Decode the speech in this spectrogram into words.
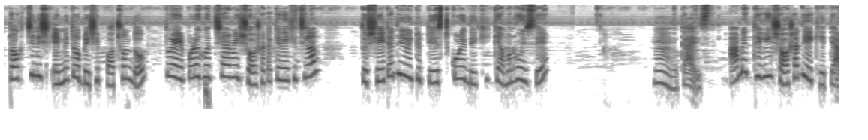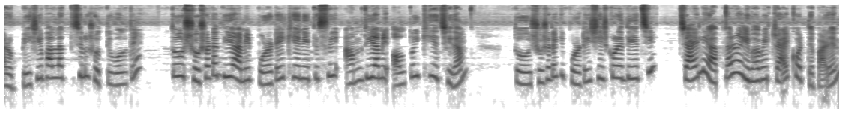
টক জিনিস এমনিতেও বেশি পছন্দ, তো এরপরে হচ্ছে আমি শসাটাকে রেখেছিলাম। তো সেইটা দিয়েও একটু টেস্ট করে দেখি কেমন হয়েছে। হুম গাইস আমের থেকে শসা দিয়ে খেতে আরও বেশি ভালো লাগতেছিল সত্যি বলতে। তো শসাটা দিয়ে আমি পোড়াটাই খেয়ে নিতেছি, আম দিয়ে আমি অল্পই খেয়েছিলাম। তো শসাটাকে পোড়াটাই শেষ করে দিয়েছি? চাইলে আপনারাও এইভাবে ট্রাই করতে পারেন।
